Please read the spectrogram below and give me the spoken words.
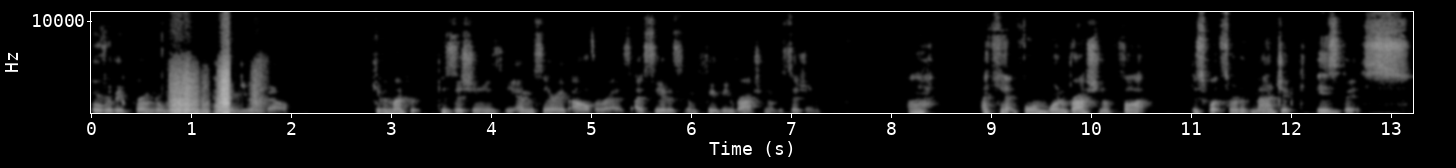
overly prone to worry, haven't you, Invel? Given my position as the emissary of Alvarez, I see it as a completely rational decision. Ah, I can't form one rational thought. Just what sort of magic is this?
